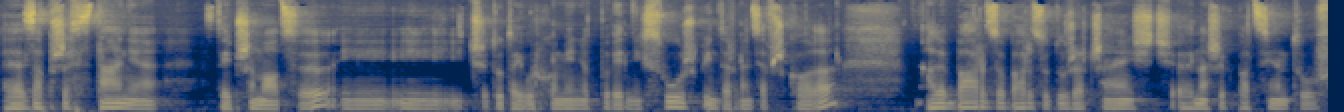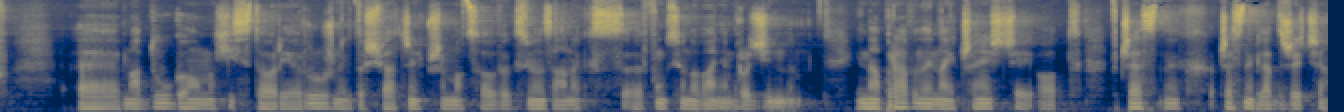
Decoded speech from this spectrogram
e, zaprzestanie tej przemocy i, i, czy tutaj uruchomienie odpowiednich służb, interwencja w szkole, ale bardzo, bardzo duża część naszych pacjentów E, ma długą historię różnych doświadczeń przemocowych związanych z funkcjonowaniem rodzinnym. I naprawdę najczęściej od wczesnych, wczesnych lat życia.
